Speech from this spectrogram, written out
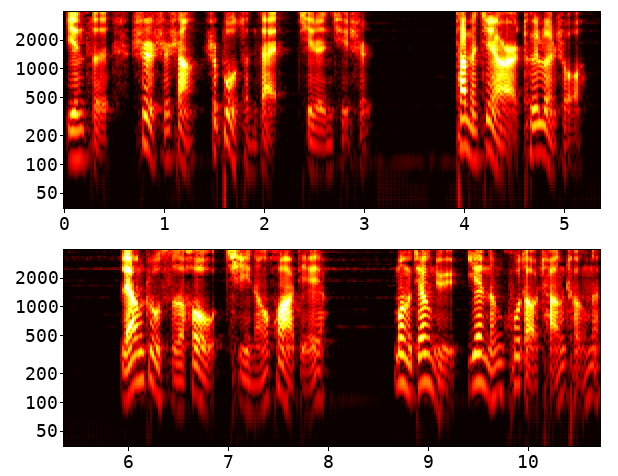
因此事实上是不存在奇人奇事。他们进而推论说，梁祝死后岂能化蝶呀？孟姜女焉能哭倒长城呢？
